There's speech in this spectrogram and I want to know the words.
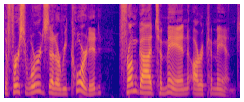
the first words that are recorded from God to man are a command.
